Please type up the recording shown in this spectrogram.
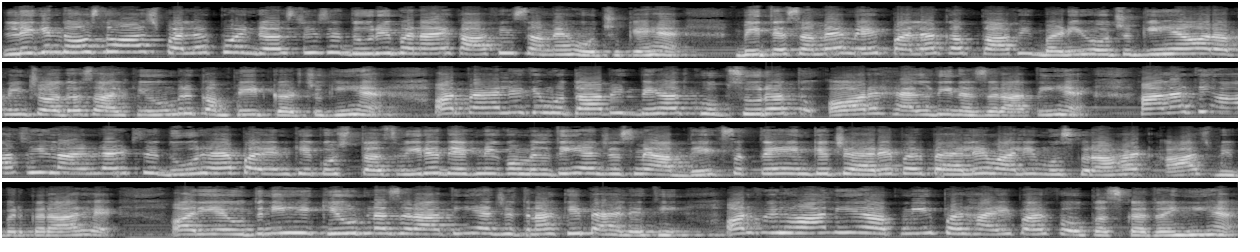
लेकिन दोस्तों, आज पलक को इंडस्ट्री से दूरी बनाए काफ़ी समय हो चुके हैं। बीते समय में पलक अब काफ़ी बड़ी हो चुकी हैं और अपनी 14 साल की उम्र कंप्लीट कर चुकी हैं और पहले के मुताबिक बेहद खूबसूरत और हेल्दी नज़र आती हैं। हालाँकि आज ही लाइमलाइट से दूर है, पर इनकी कुछ तस्वीरें देखने को मिलती है, जिसमें आप देख सकते हैं इनके चेहरे पर पहले वाली मुस्कुराहट आज भी बरकरार है और ये उतनी ही क्यूट नज़र आती है जितना की पहले थी। और फ़िलहाल ये अपनी पढ़ाई पर फोकस कर रही है।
